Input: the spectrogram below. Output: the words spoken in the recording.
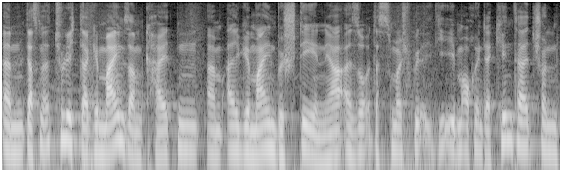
ähm, dass natürlich da Gemeinsamkeiten ähm, allgemein bestehen. Ja? Also, dass zum Beispiel die eben auch in der Kindheit schon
